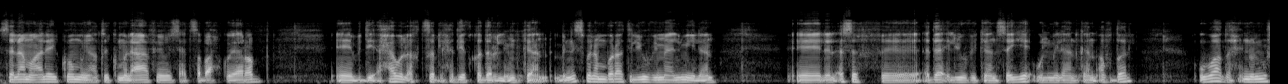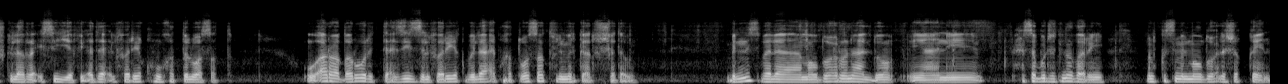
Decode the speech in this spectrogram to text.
السلام عليكم ويعطيكم العافية ويسعد صباحكم يا رب. إيه بدي أحاول أختصر الحديث قدر الإمكان. بالنسبة لمباراة اليوفي مع الميلان للأسف إيه أداء اليوفي كان سيء والميلان كان أفضل. وواضح أنه المشكلة الرئيسية في أداء الفريق هو خط الوسط. وأرى ضرورة تعزيز الفريق بلاعب خط وسط في الميركاتو الشتوي. بالنسبة لموضوع رونالدو يعني حسب وجهة نظري بنقسم الموضوع لشقين.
